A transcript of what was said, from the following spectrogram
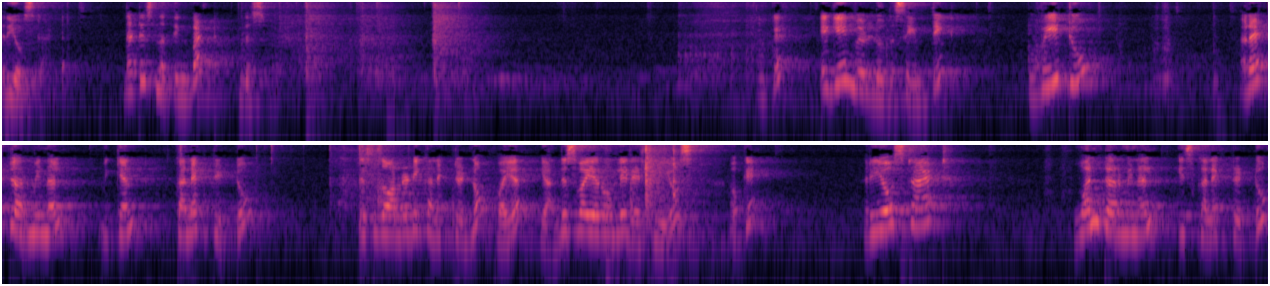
rheostat. That is nothing but this one. Okay. Again we will do the same thing. V2 red terminal we can connect it to this is already connected no wire yeah this wire only let me use okay? Rheostat one terminal is connected to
